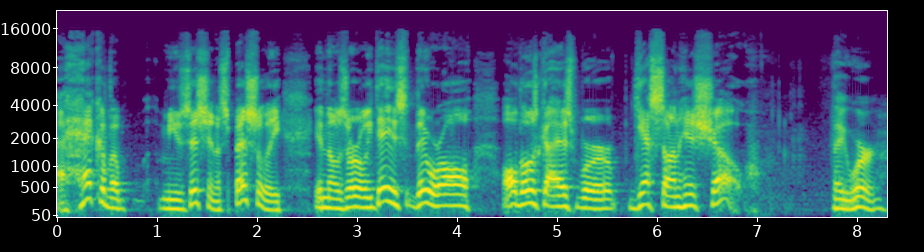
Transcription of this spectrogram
a heck of a musician, especially in those early days. They were all, all those guys were guests on his show. They were.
